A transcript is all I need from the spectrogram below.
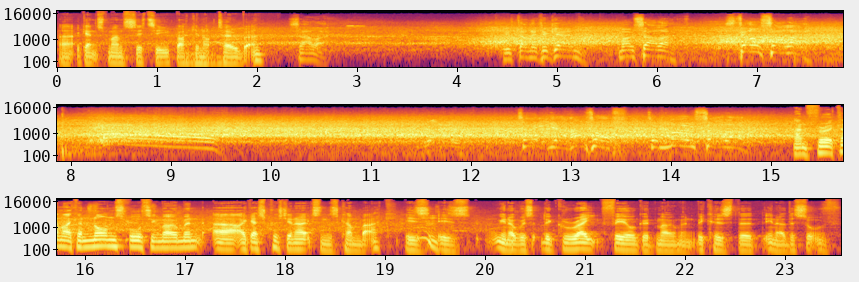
uh, against Man City back in October. Salah. He's done it again. Mo Salah. Still Salah. Oh! Take your hat off to Mo Salah. And for a kind of like a non-sporting moment, uh, I guess Christian Eriksen's comeback is is you know was the great feel-good moment because the you know the sort of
